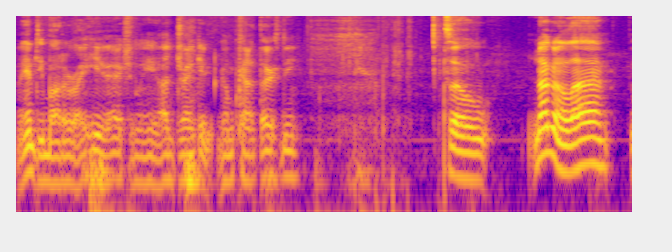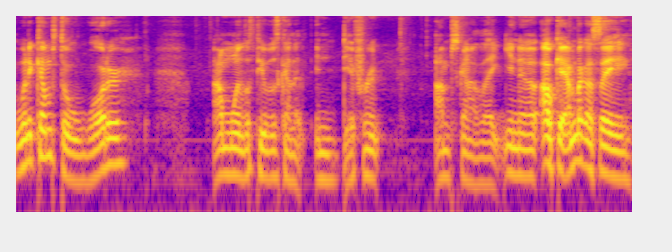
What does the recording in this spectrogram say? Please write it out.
an empty bottle right here. Actually, I drank it. I'm kind of thirsty. So not gonna lie, when it comes to water, I'm one of those people that's kind of indifferent. I'm just kind of like you know, okay, I'm not gonna say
